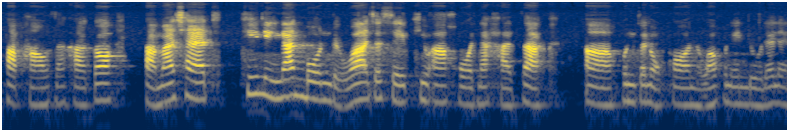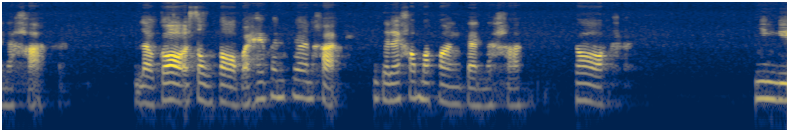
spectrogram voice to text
Clubhouse นะคะ ก็สามารถแชร์ที่ลิงก์ด้านบน หรือว่าจะเซฟ QR code นะคะ จากคุณกนกพรหรือว่าคุณเอ็นดูได้เลยนะคะ แล้วก็ส่งต่อไปให้เพื่อนๆค่ะ ที่จะได้เข้ามาฟังกันนะคะ ก็ยินดี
